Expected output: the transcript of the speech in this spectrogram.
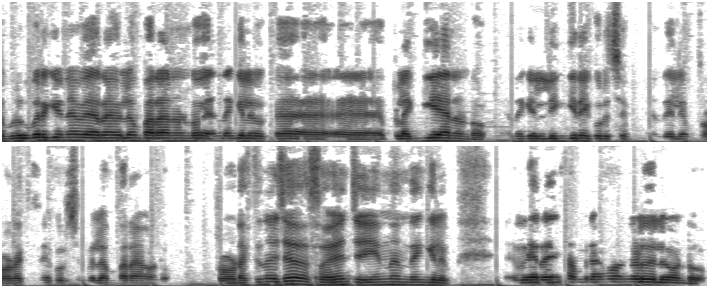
ബ്ലൂബെറിക്ക് പിന്നെ വേറെ എന്തെങ്കിലും പറയാനുണ്ടോ? എന്തെങ്കിലുമൊക്കെ പ്ലഗ് ചെയ്യാനുണ്ടോ? എന്തെങ്കിലും ലിങ്കിനെ കുറിച്ചും എന്തെങ്കിലും പ്രോഡക്റ്റിനെ കുറിച്ചും വല്ലതും പറയാനുണ്ടോ? പ്രോഡക്റ്റ് എന്ന് വെച്ചാൽ സ്വയം ചെയ്യുന്ന എന്തെങ്കിലും വേറെ സംരംഭങ്ങൾ വല്ലതും ഉണ്ടോ?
